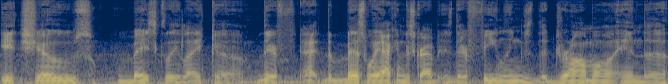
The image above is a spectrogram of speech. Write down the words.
it shows basically like uh, their uh, the best way I can describe it is their feelings, the drama, and the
